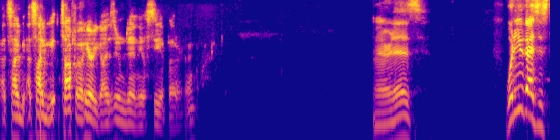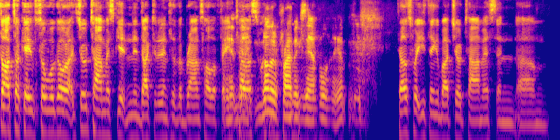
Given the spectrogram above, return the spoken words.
That's how that's how you get tough. Oh, here we go. I zoomed in. You'll see it better. Right? There it is. What are you guys' thoughts? Okay, so we'll go. Joe Thomas getting inducted into the Browns Hall of Fame. Yeah, tell that- us, another what, prime example. Yep. tell us what you think about Joe Thomas and um,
